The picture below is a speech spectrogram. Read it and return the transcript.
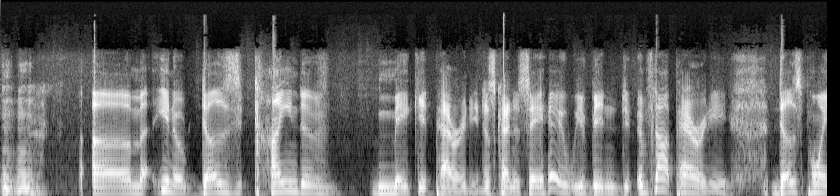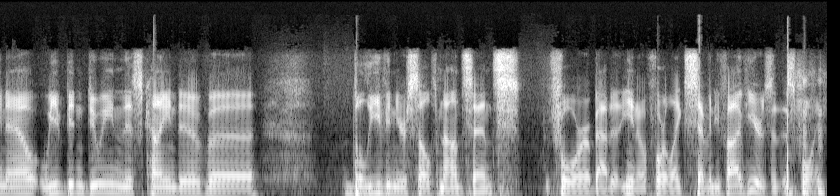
hmm um, you know, does kind of make it parody. Just kind of say, hey, we've been, do- if not parody, does point out we've been doing this kind of uh, believe in yourself nonsense for about you know for like 75 years at this point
